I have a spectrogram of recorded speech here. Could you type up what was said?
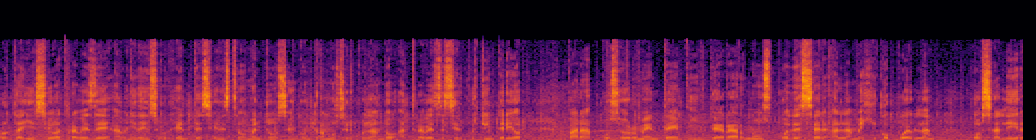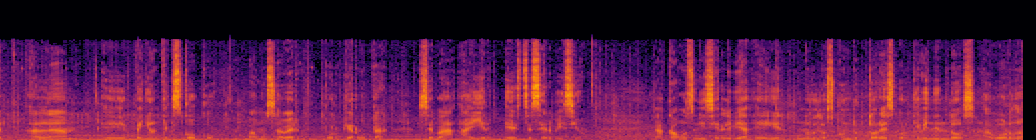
Ruta inició a través de Avenida Insurgentes y en este momento nos encontramos circulando a través de Circuito Interior para posteriormente integrarnos, puede ser a la México-Puebla o salir a la eh, Peñón Texcoco. Vamos a ver por qué ruta se va a ir este servicio. Acabamos de iniciar el viaje y el, uno de los conductores, porque vienen dos a bordo,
